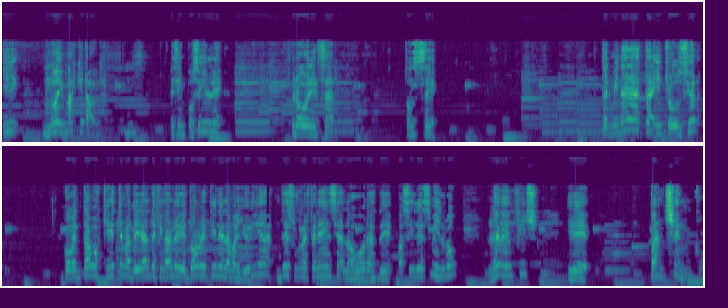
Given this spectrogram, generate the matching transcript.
y no hay más que tabla. Es imposible progresar. Entonces, terminada esta introducción, comentamos que este material de finales de torre tiene la mayoría de sus referencias en las obras de Vasily Smilov, Levenfish y de Panchenko.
